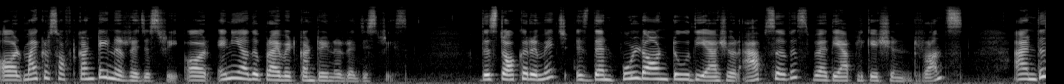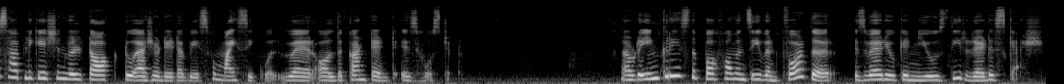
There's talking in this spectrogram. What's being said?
or Microsoft Container Registry or any other private container registries. This Docker image is then pulled onto the Azure App Service where the application runs and this application will talk to Azure Database for MySQL where all the content is hosted. Now to increase the performance even further is where you can use the Redis cache.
